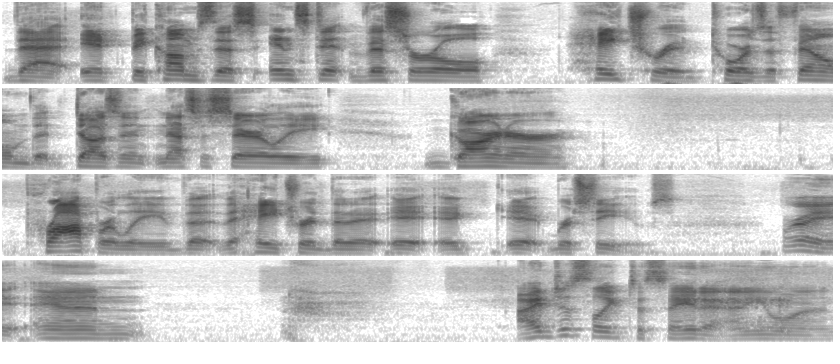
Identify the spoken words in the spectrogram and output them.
That it becomes this instant visceral hatred towards a film that doesn't necessarily garner properly the, the hatred that it, it, it, receives. Right, and I'd just like to say to anyone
